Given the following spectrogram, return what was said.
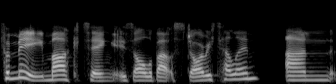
for me, marketing is all about storytelling. And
